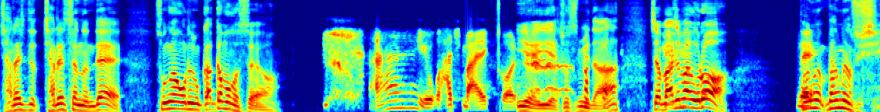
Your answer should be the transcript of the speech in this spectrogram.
잘했, 잘했었는데 송강호로 좀 깎아먹었어요. 아 요거 하지 말 걸. 예, 예, 좋습니다. 자, 마지막으로 네. 박명, 박명수 씨.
